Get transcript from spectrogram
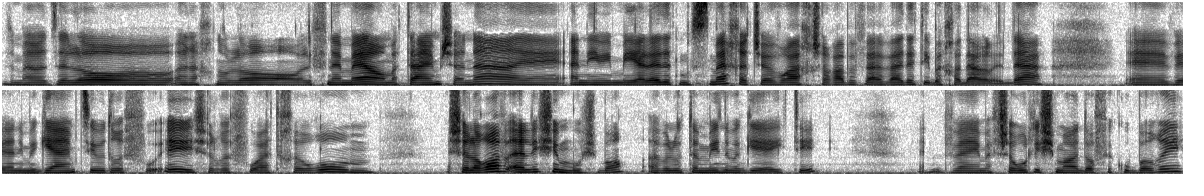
זאת אומרת, זה לא, אנחנו לא לפני 100 או 200 שנה, אה, אני מיילדת מוסמכת שעברה הכשרה ועבדתי בחדר לידה, אה, ואני מגיעה עם ציוד רפואי של רפואת חירום, שלרוב אין לי שימוש בו, אבל הוא תמיד מגיע איתי. ועם אפשרות לשמוע דופק עוברי,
